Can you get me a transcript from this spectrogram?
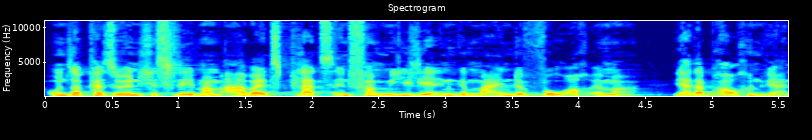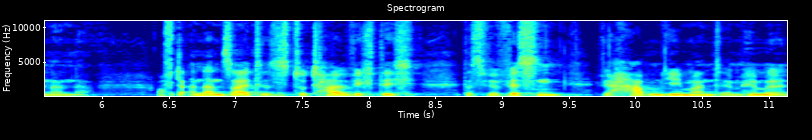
unser persönliches Leben am Arbeitsplatz, in Familie, in Gemeinde, wo auch immer. Ja, da brauchen wir einander. Auf der anderen Seite ist es total wichtig, dass wir wissen, wir haben jemand im Himmel,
